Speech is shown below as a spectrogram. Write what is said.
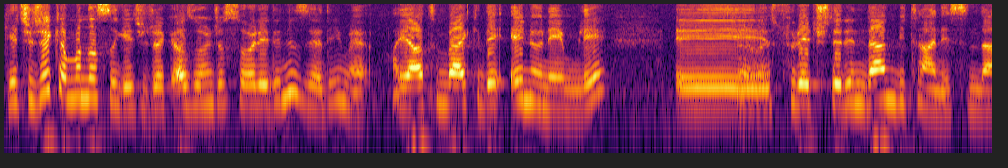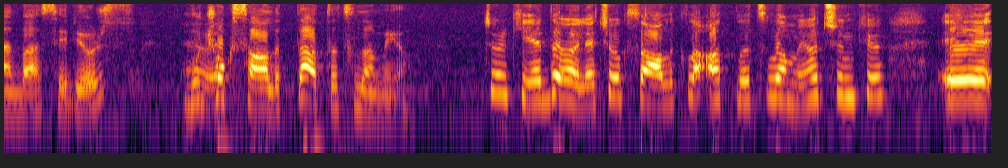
Geçecek ama nasıl geçecek? Az önce söylediniz ya değil mi? Hayatın belki de en önemli e, Evet. süreçlerinden bir tanesinden bahsediyoruz. Bu Evet. çok sağlıklı atlatılamıyor. Türkiye'de öyle çok sağlıklı atlatılamıyor. Çünkü e,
